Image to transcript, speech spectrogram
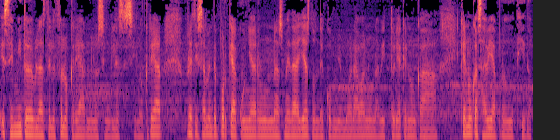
ese mito de Blas de Lezo lo crearon los ingleses y lo crean precisamente porque acuñaron unas medallas donde conmemoraban una victoria que nunca, que nunca se había producido.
